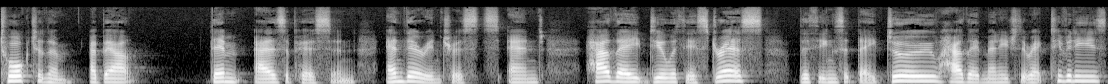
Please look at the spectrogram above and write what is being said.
Talk to them about them as a person and their interests and how they deal with their stress, the things that they do, how they manage their activities.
